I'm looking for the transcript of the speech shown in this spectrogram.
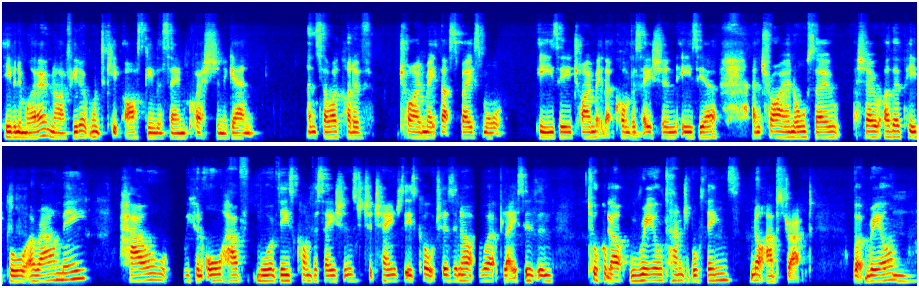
even in my own life, you don't want to keep asking the same question again. And so I kind of try and make that space more easy, try and make that conversation mm. easier, and try and also show other people around me how we can all have more of these conversations to change these cultures in our workplaces and talk about real tangible things, not abstract but real. Mm.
